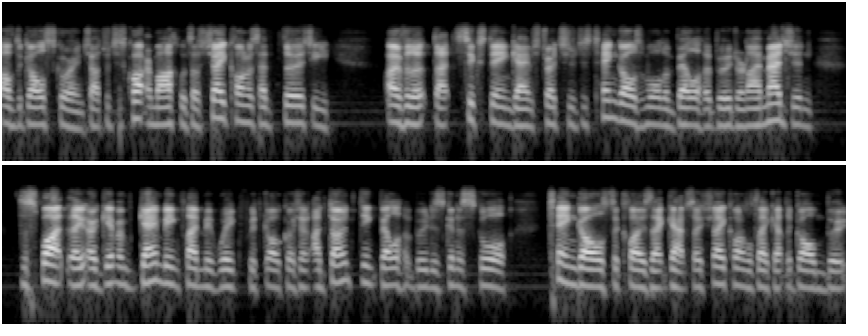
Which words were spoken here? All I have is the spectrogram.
of the goal scoring charts, which is quite remarkable. So Shay Connors had 30 over the, that 16 game stretch, which is 10 goals more than Bella Habuda. And I imagine, despite a uh, game, game being played midweek with Gold Coast, I don't think Bella Habuda is going to score 10 goals to close that gap. So Shay Connors will take out the Golden Boot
